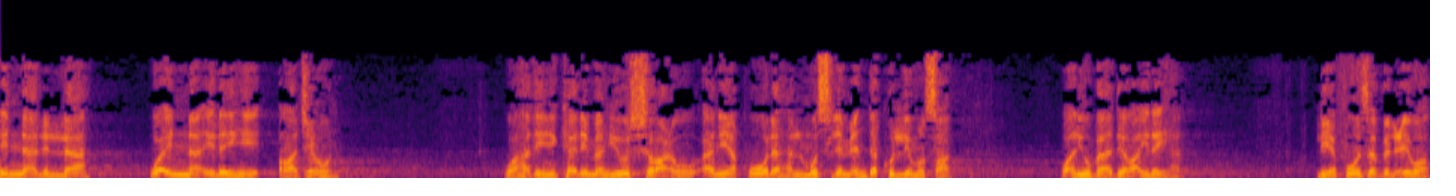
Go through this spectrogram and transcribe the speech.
إنا لله وإنا إليه راجعون. وهذه كلمة يشرع أن يقولها المسلم عند كل مصاب وأن يبادر إليها ليفوز بالعوض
